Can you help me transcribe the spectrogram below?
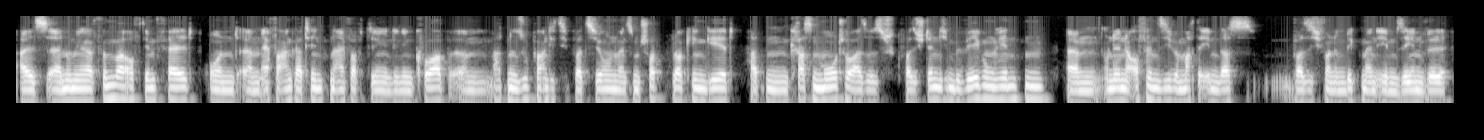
als äh, nomineller Fünfer auf dem Feld und ähm, er verankert hinten einfach den, den, den Korb, ähm, hat eine super Antizipation, wenn es um Shotblocking geht, hat einen krassen Motor, also ist quasi ständig in Bewegung hinten ähm, und in der Offensive macht er eben das, was ich von einem Big Man eben sehen will,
